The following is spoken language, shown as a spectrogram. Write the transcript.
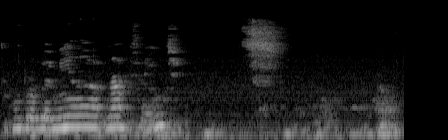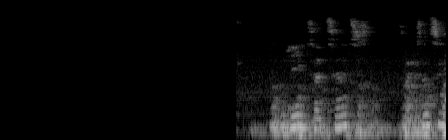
Tô com um probleminha na, na frente. Gente, 700, 750.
